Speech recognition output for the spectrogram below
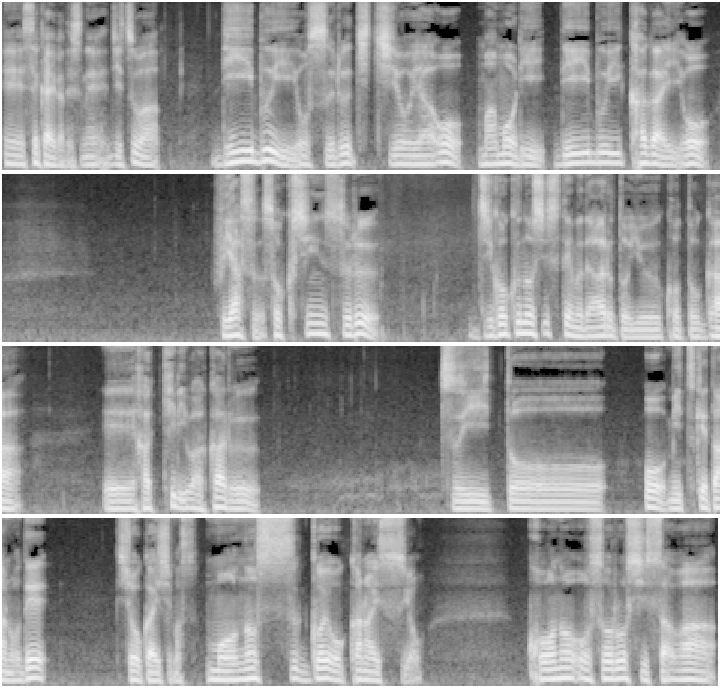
えー、世界がですね実は DV をする父親を守り DV 加害を増やす促進する地獄のシステムであるということが、えー、はっきりわかるツイートを見つけたので紹介します。ものすごいおっかないっすよ。この恐ろしさは、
